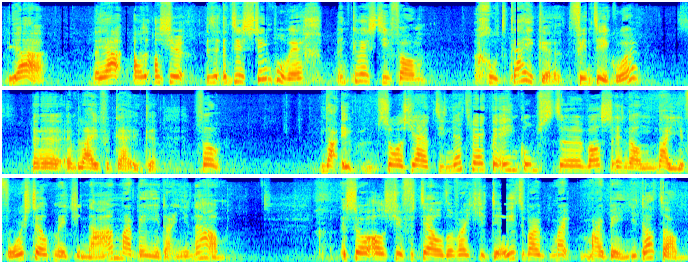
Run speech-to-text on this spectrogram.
ja. Nou ja, als, als je, het is simpelweg een kwestie van goed kijken, vind ik hoor. Eh, en blijven kijken. Van, nou, zoals jij op die netwerkbijeenkomst eh, was en dan nou, je voorstelt met je naam, maar ben je dan je naam? Zoals je vertelde wat je deed, maar, maar, maar ben je dat dan?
